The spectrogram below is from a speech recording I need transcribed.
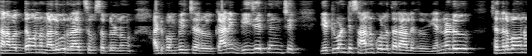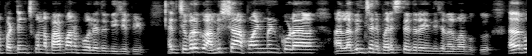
తన వద్ద ఉన్న నలుగురు రాజ్యసభ సభ్యులను అటు పంపించారు. కానీ బీజేపీ నుంచి ఎటువంటి సానుకూలత రాలేదు. ఎన్నడూ చంద్రబాబును పట్టించుకున్న పాపాన పోలేదు బీజేపీ. అది చివరకు అమిత్ షా అపాయింట్మెంట్ కూడా లభించని పరిస్థితి ఎదురైంది చంద్రబాబుకు. దాదాపు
